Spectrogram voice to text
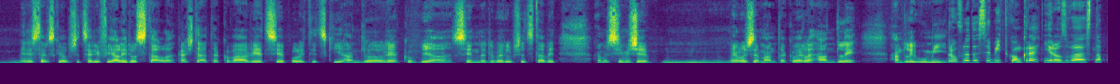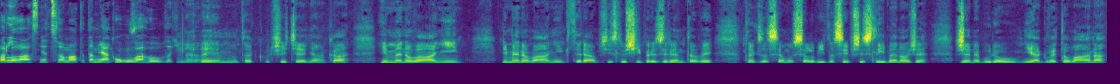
ministerského předsedy Fialy dostal. Každá taková věc je politický handl, jako já si nedovedu představit. A myslím, že mm, Miloš Zeman takovéhle handly, handly umí. Troufnete si být konkrétní, rozvést, napadlo vás něco, máte tam nějakou úvahu zatím? Nevím, no tak určitě nějaká jmenování jmenování, která přísluší prezidentovi, tak zase muselo být asi přislíbeno, že, že nebudou nijak vetována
